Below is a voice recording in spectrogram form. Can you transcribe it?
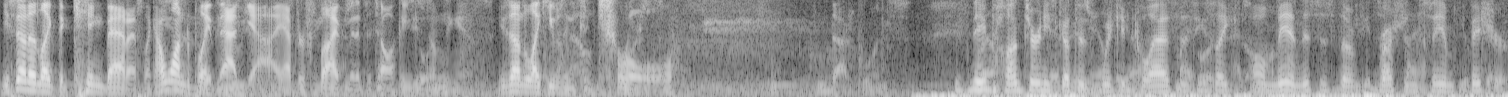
He sounded like the king badass. Like I wanted to play not the that guy after five minutes of talking to him. He sounded like he was in control. Dark ones. He's named Well, Hunter and he's got those wicked glasses. He's like, oh motto. man, this is the Russian hostile, Sam Fisher.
